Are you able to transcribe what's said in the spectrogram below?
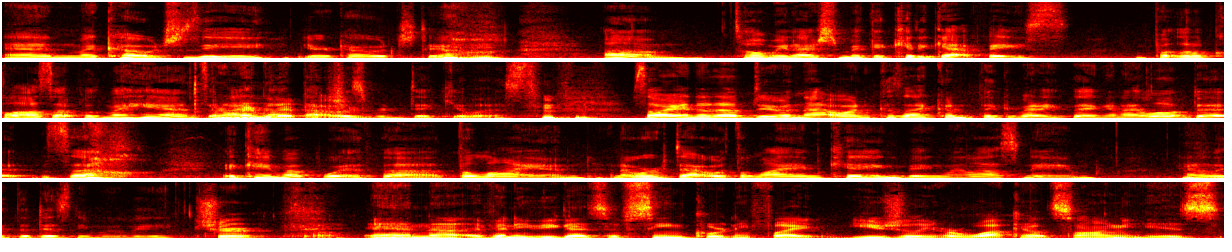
and my coach Z, your coach too, Mhm. um, told me that I should make a kitty cat face and put little claws up with my hands, and I, remember thought that that, was ridiculous. so I ended up doing that one because I couldn't think of anything, and I loved it. So it came up with uh, the lion, and it worked out with the Lion King being my last name, kind of Mhm. like the Disney movie. Sure. So And uh, if any of you guys have seen Courtney fight, usually her walkout song is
